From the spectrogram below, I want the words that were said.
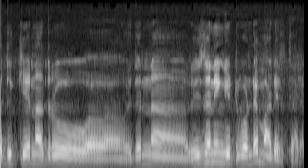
ಅದಕ್ಕೇನಾದರೂ ಇದನ್ನು ರೀಸನಿಂಗ್ ಇಟ್ಕೊಂಡೇ ಮಾಡಿರ್ತಾರೆ.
